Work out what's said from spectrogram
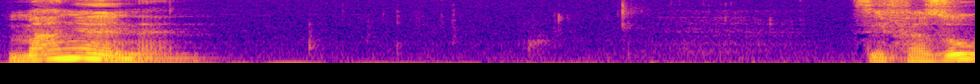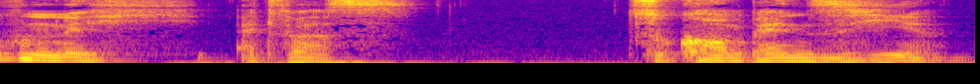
Mangel nennen. Sie versuchen nicht etwas zu kompensieren.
